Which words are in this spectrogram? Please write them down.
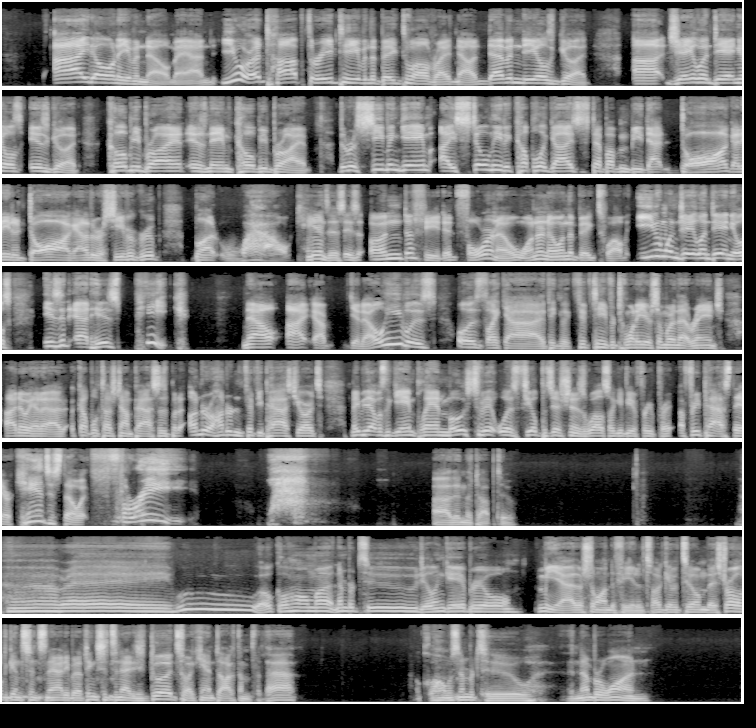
I don't even know, man. You are a top three team in the Big 12 right now. Devin Neal's good. Uh, Jalon Daniels is good. Kobe Bryant is named Kobe Bryant. The receiving game, I still need a couple of guys to step up and be that dog. I need a dog out of the receiver group. But wow, Kansas is undefeated 4 0, 1 0 in the Big 12, even when Jalon Daniels isn't at his peak. Now, I, uh, you know, he was was like uh, I think like 15 for 20 or somewhere in that range. I know he had a, a couple touchdown passes, but under 150 pass yards. Maybe that was the game plan. Most of it was field position as well. So I'll give you a free a free pass there. Kansas though at three. Wow. Uh, then the top two. Hooray. Woo. Oklahoma at number two. Dillon Gabriel. I mean, yeah, they're still undefeated, so I'll give it to them. They struggled against Cincinnati, but I think Cincinnati's good, so I can't dock them for that. Oklahoma's number two. The number one,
